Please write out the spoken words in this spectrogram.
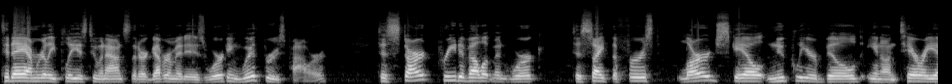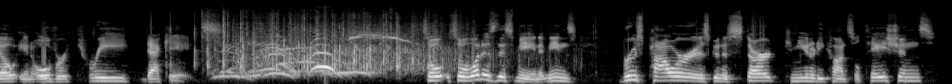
Today, I'm really pleased to announce that our government is working with Bruce Power to start pre development work to site the first large scale nuclear build in Ontario in over three decades. So, so what does this mean? It means Bruce Power is going to start community consultations.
